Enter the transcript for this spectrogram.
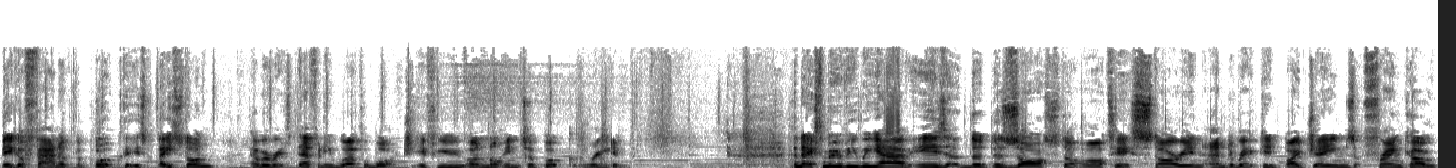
bigger fan of the book that it's based on. However, it's definitely worth a watch if you are not into book reading. The next movie we have is The Disaster Artist, starring and directed by James Franco.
